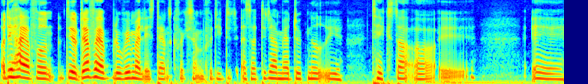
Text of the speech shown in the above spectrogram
Og det har jeg fået, det er jo derfor, jeg blev ved med at læse dansk, for eksempel, fordi det, altså det der med at dykke ned i tekster og øh, øh,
